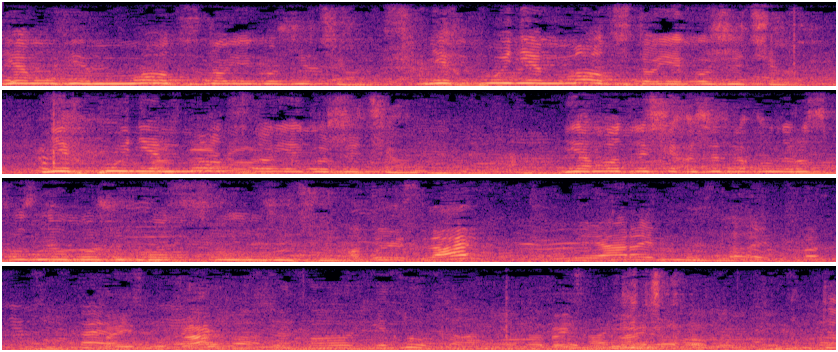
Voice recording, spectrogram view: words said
Ja mówię moc do jego życia. Niech płynie moc do jego życia. Niech płynie moc do jego życia. Ja modlę się, ażeby on rozpoznał Boży głos w swoim życiu. A tu jest live? Nie, ja Rajmund live. Facebook live? To Jezusa? To,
